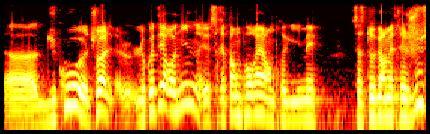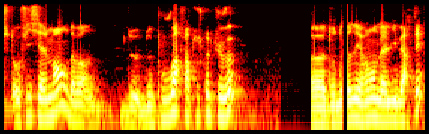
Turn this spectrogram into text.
Euh, du coup, tu vois, le côté Ronin serait temporaire entre guillemets. Ça te permettrait juste officiellement de, de pouvoir faire tout ce que tu veux, euh, te donner vraiment de la liberté.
